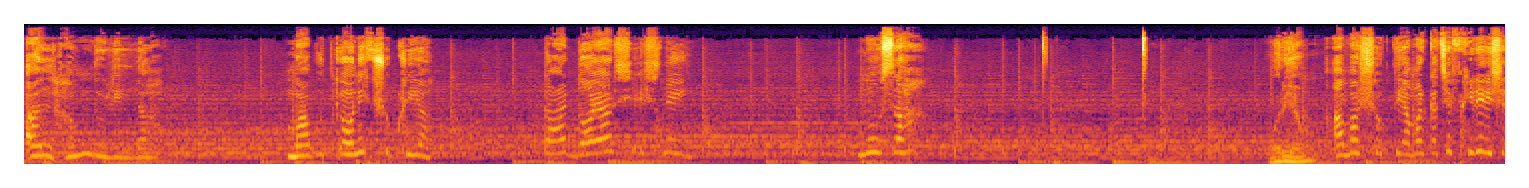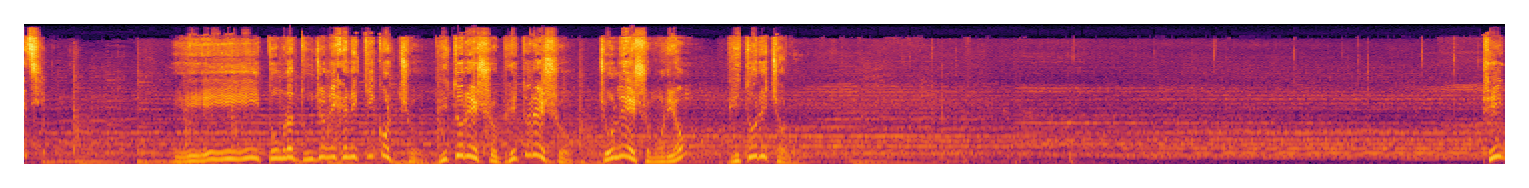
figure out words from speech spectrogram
আলহামদুলিল্লাহ। মাবুদকে অনেক শুক্রিয়া। তার দয়ার শেষ নেই। মুসা? মারিয়াম? আমার শক্তি আমার কাছে ফিরে এসেছে। এই, তোমরা দুজন এখানে কি করছ? ভিতরে এসো ভিতরে এসো। চলে এসো মরিয়ম। ভিতরে চলো। ঠিক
